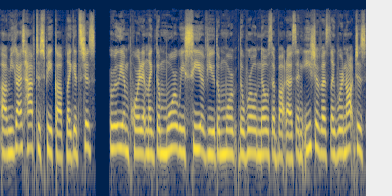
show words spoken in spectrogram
um, you guys have to speak up. Like it's just really important. Like the more we see of you, the more the world knows about us. And each of us, like we're not just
